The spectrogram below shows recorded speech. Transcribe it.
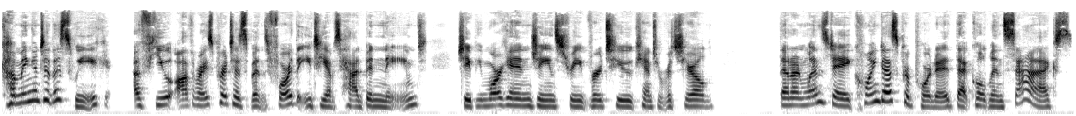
Coming into this week, a few authorized participants for the ETFs had been named JP Morgan, Jane Street, Virtu, Cantor Fitzgerald, then on Wednesday, Coindesk reported that Goldman Sachs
